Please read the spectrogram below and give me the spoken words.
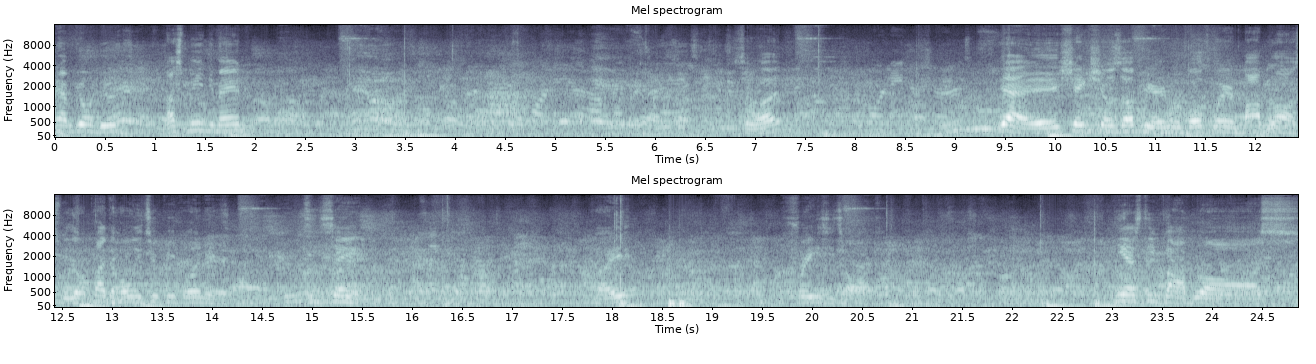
man. Have a good one, dude. Nice meeting you, man. So what? Yeah, Shake shows up here, and we're both wearing Bob Ross. We're probably the only two people in here. It's insane, right? Crazy talk. Nasty Bob Ross.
